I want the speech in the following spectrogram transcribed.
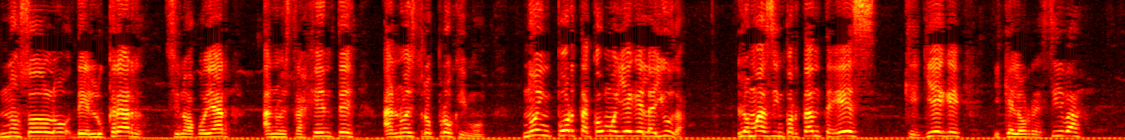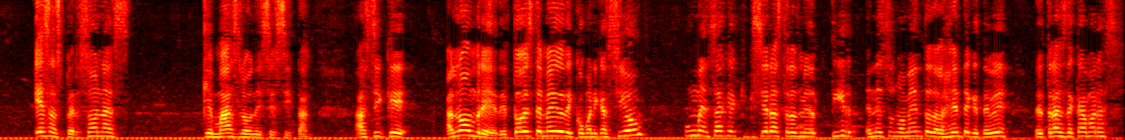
no solo de lucrar, sino apoyar a nuestra gente, a nuestro prójimo. No importa cómo llegue la ayuda. Lo más importante es que llegue y que lo reciba esas personas que más lo necesitan. Así que, al nombre de todo este medio de comunicación, un mensaje que quisieras transmitir en estos momentos a la gente que te ve detrás de cámaras.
